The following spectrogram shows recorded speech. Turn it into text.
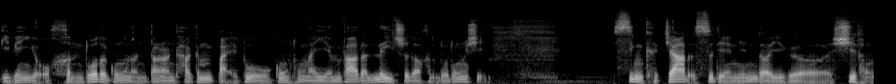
里边有很多的功能，当然它跟百度共同来研发的内置的很多东西，Think 加的四点零的一个系统，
